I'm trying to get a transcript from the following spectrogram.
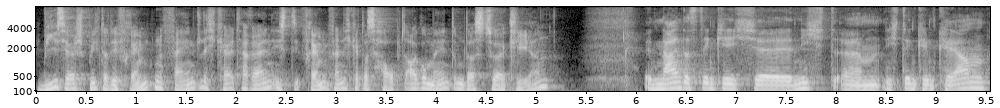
Wie sehr spielt da die Fremdenfeindlichkeit herein? Ist die Fremdenfeindlichkeit das Hauptargument, um das zu erklären? Nein, das denke ich äh, nicht. Ähm, ich denke, im Kern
